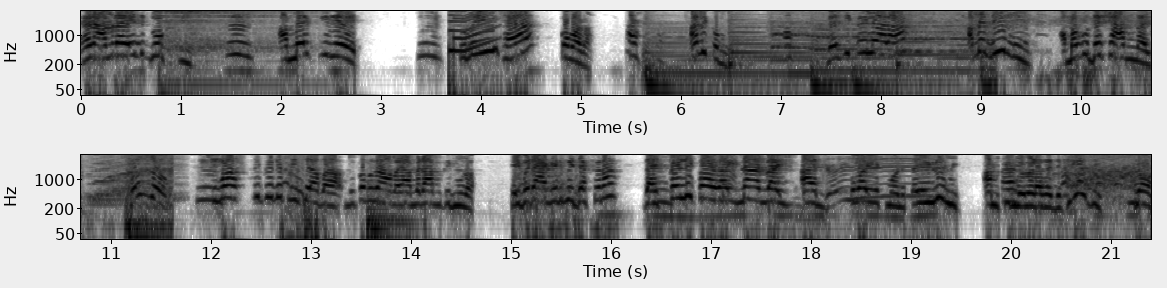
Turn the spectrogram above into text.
এখন আমরা এই যে ঢুকছি আমের কি রেট? তুমি হ্যাঁ কমা না। আচ্ছা আমি কমবো আচ্ছা বেশি কইলে আর আম আমরা নিমু। আমাকে দেশে আম নাই। বুঝছ? তুমি আসতে পেরে পিছিয়ে আবার বুঝতে না ভাই আমরা আম কিনবো না এই আগের বই দেখছ না? যাই কয় ভাই, না ভাই আম তোমার এক মনে, তাই আম কিনবে বেড়া যাই ঠিক আছে? যাও।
